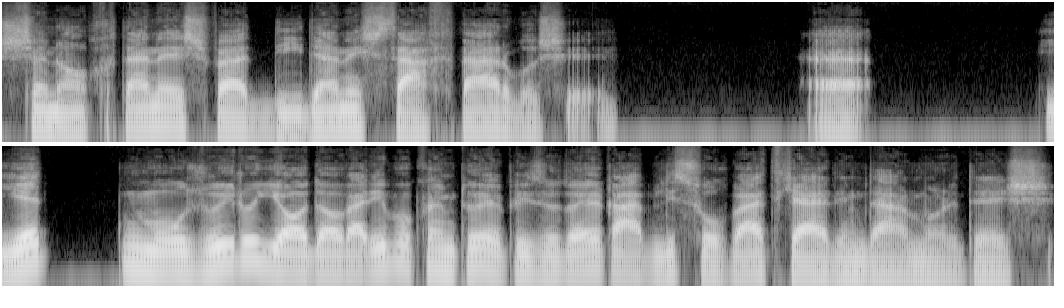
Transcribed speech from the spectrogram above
شناختنش و دیدنش سختتر باشه. یه موضوعی رو یادآوری بکنیم. تو اپیزودهای قبلی صحبت کردیم در موردش.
